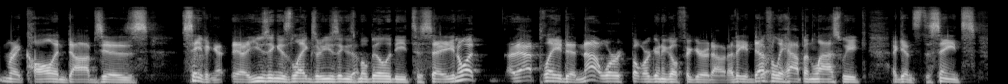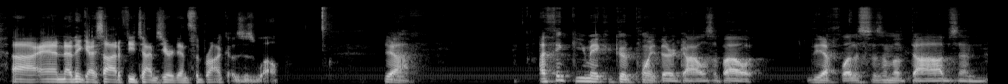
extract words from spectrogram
right call, and Dobbs is saving it, uh, using his legs or using his yep. mobility to say, you know what, that play did not work, but we're going to go figure it out. I think it definitely yep. happened last week against the Saints, uh, and I think I saw it a few times here against the Broncos as well. Yeah, I think you make a good point there, Giles, about the athleticism of Dobbs and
